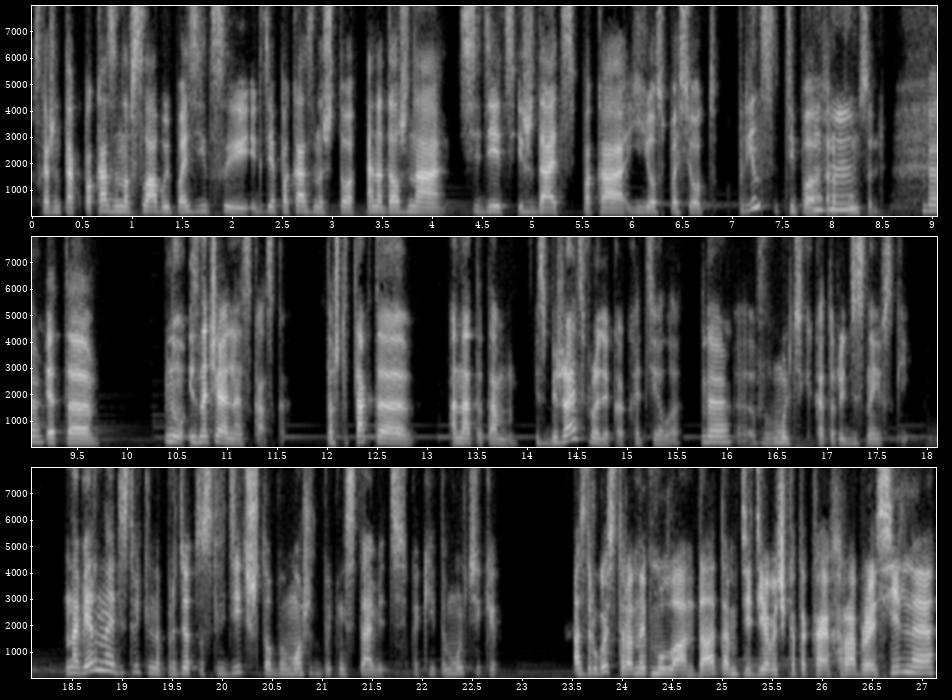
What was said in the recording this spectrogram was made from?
скажем так, показана в слабой позиции, и где показано, что она должна сидеть и ждать, пока ее спасет принц, типа mm-hmm. Рапунцель. Да. Это, ну, изначальная сказка. Потому что так-то она-то там избежать вроде как хотела да. э, в мультике, который диснеевский. Наверное, действительно придется следить, чтобы, может быть, не ставить какие-то мультики. А с другой стороны, Мулан, да, там, где девочка такая храбрая, сильная,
